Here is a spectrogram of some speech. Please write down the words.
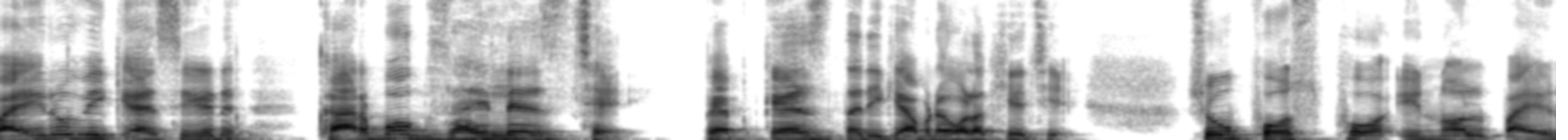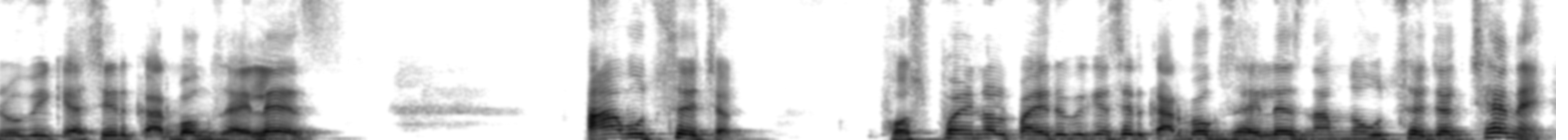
પાયરુવિક એસિડ કાર્બોક્ઝાઇલેઝ છે. પેપકેઝ તરીકે આપણે ઓળખીએ છીએ. શું ફોસ્ફોઇનોલ પાયરુવિક એસિડ કાર્બોક્ઝાઇલેઝ? આ ઉત્સેચક. ફોસ્ફોઇનોલ પાયરુવિક એસિડ કાર્બોક્ઝાઇલેઝ નામનો ઉત્સેચક છે ને,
